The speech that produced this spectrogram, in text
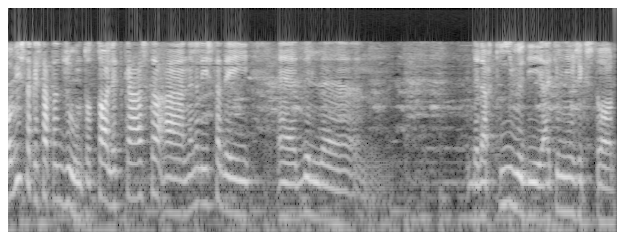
ho visto che è stato aggiunto Toiletcast a, nella lista dei, eh, del, dell'archivio di iTunes Music Store.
